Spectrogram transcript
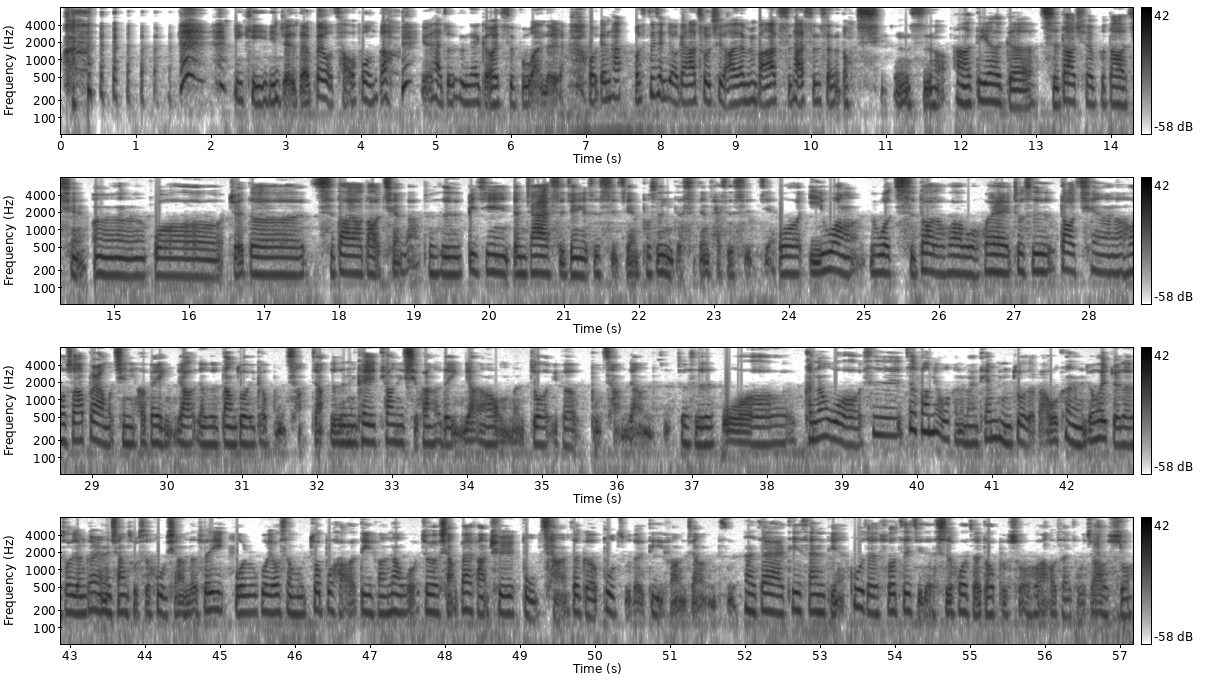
Miki 一定觉得被我嘲讽到，因为他就是那个会吃不完的人。我跟他，我之前就有跟他出去，然后在那边帮他吃他吃剩的东西，真的是哈。好，第二个迟到却不道歉，嗯，我觉得迟到要道歉啦，就是毕竟人家的时间也是时间，不是你的时间才是时间。我以往如果迟到的话，我会就是道歉啊，然后说不然我请你喝杯饮料，就是当做一个补偿，这样。就是你可以挑你喜欢喝的饮料，然后我们做一个补偿这样子。就是我可能我是这方面我可能蛮天秤座的吧，我可能就会觉得说人跟人的相处是互相的，所以我如果有什么做不好的地方，那我就想办法去补偿这个不足的地方这样子。那再来第三点，顾着说自己的事或者都不说话，我才我就要说。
